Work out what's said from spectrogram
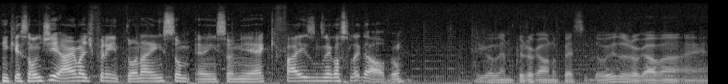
Em questão de arma diferentona, a Insom- a Insomniac faz uns negócios legal, viu? Eu lembro que eu jogava no PS2, eu jogava é,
